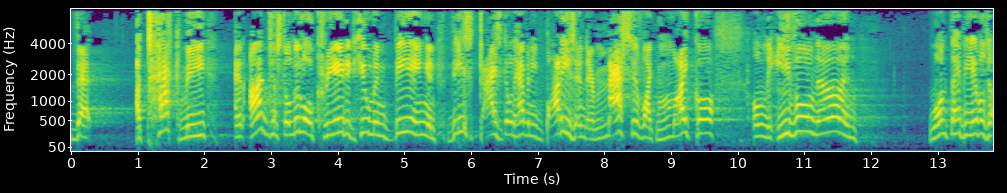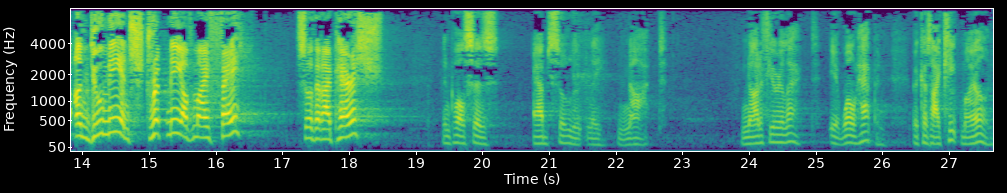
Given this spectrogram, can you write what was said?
that attack me and I'm just a little created human being and these guys don't have any bodies and they're massive like Michael, only evil now and won't they be able to undo me and strip me of my faith so that I perish? And Paul says, absolutely not. Not if you're elect. It won't happen because I keep my own.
